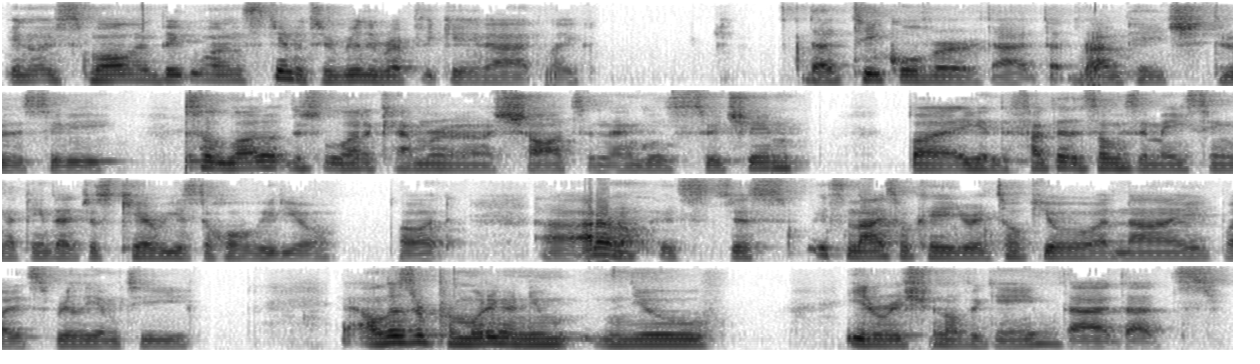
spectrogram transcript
you know small and big ones you know to really replicate that like that takeover that that rampage through the city there's a lot of there's a lot of camera shots and angles switching but again the fact that the song is amazing i think that just carries the whole video but uh, I don't know. It's just it's nice. Okay, you're in Tokyo at night, but it's really empty. Unless they're promoting a new new iteration of the game that that's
